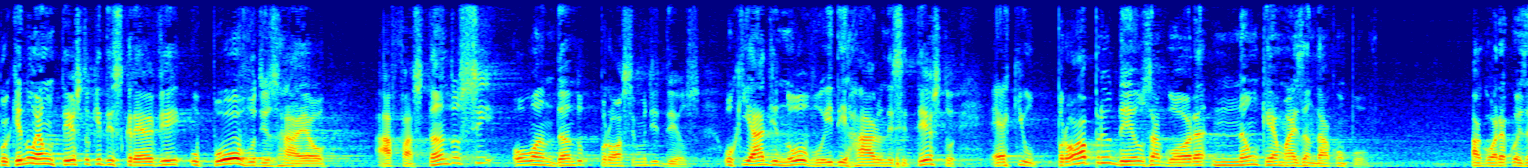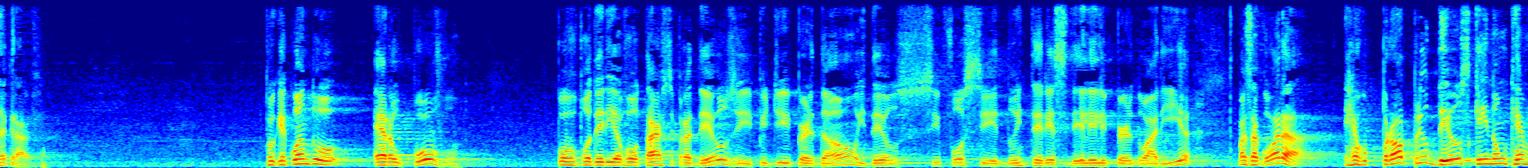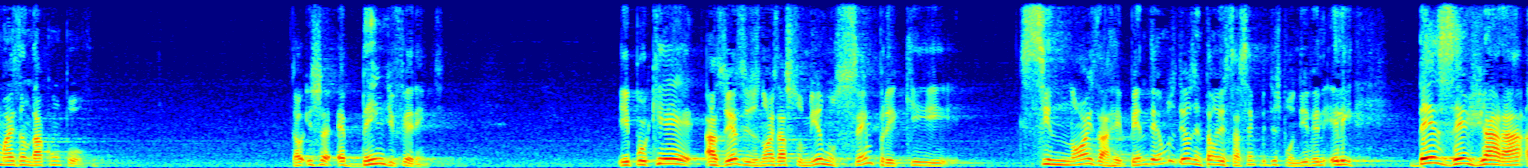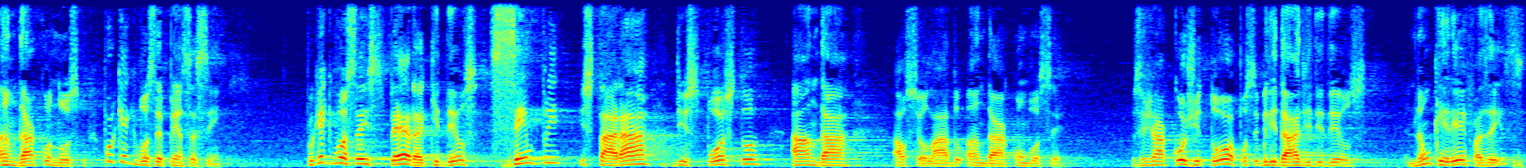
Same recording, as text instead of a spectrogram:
porque não é um texto que descreve o povo de Israel afastando-se ou andando próximo de Deus. O que há de novo e de raro nesse texto é que o próprio Deus agora não quer mais andar com o povo. Agora a coisa é grave. Porque quando era o povo, o povo poderia voltar-se para Deus e pedir perdão, e Deus, se fosse do interesse dele, ele perdoaria. Mas agora é o próprio Deus quem não quer mais andar com o povo. Então isso é bem diferente. E porque às vezes nós assumimos sempre que se nós arrependemos, Deus então ele está sempre disponível, ele, ele desejará andar conosco. Por que, que você pensa assim? Por que, que você espera que Deus sempre estará disposto a andar ao seu lado, a andar com você? Você já cogitou a possibilidade de Deus não querer fazer isso?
